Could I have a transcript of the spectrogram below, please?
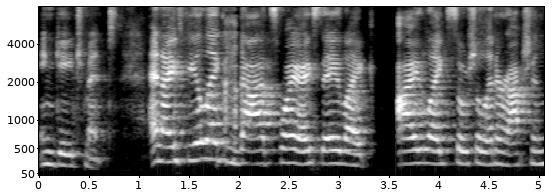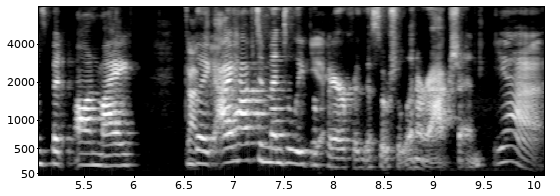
engagement. And I feel like that's why I say like I like social interactions, but on my gotcha. like I have to mentally prepare yeah. for the social interaction. Yeah.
